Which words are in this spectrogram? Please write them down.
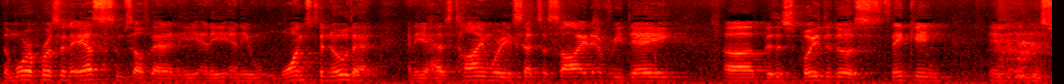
the more a person asks himself that and he, and he, and he wants to know that, and he has time where he sets aside every day, uh, thinking in, in this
